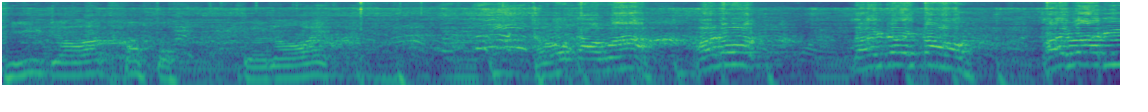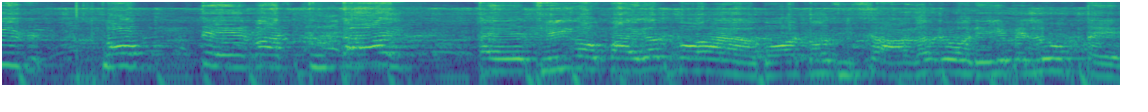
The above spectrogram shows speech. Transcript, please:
ทิ้งเดียวแล้วโอ้โหเจอน้อย เอากลับมาเอาโนดได้ได้ต่อไปมาดีทบเตะก่อนสุดท้ายเตะทิ้งออกไปครับตัวบอลโดนศีรษะครับตัวนี้เป็นลูกเตะ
